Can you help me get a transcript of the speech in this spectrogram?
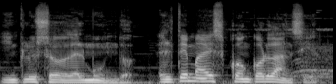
incluso del mundo. El tema es concordancia.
